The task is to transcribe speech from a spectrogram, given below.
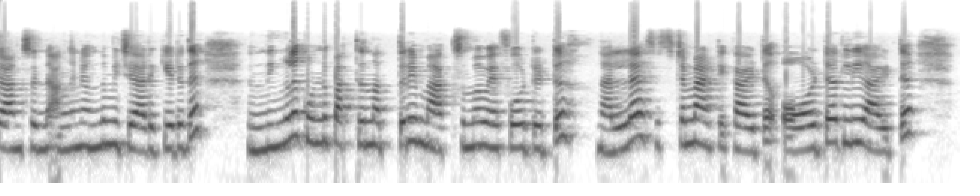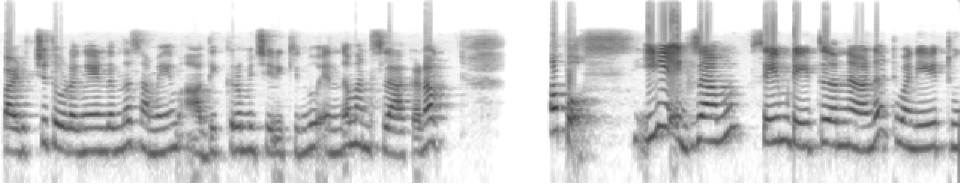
ചാൻസ് ഉണ്ട്. അങ്ങനെയൊന്നും വിചാരിക്കരുത്. നിങ്ങളെ കൊണ്ട് പറ്റുന്ന അത്രയും മാക്സിമം എഫേർട്ട് ഇട്ട് നല്ല സിസ്റ്റമാറ്റിക് ആയിട്ട് ഓർഡർലി ആയിട്ട് പഠിച്ചു തുടങ്ങേണ്ടുന്ന സമയം അതിക്രമിച്ചിരിക്കുന്നു എന്ന് മനസ്സിലാക്കണം. അപ്പോൾ ഈ എക്സാമും സെയിം ഡേറ്റ് തന്നെയാണ്. Twenty eight two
